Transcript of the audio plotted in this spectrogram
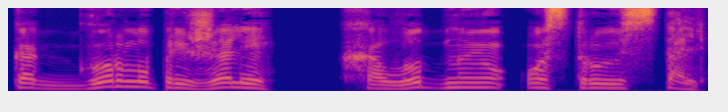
как к горлу прижали холодную острую сталь.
